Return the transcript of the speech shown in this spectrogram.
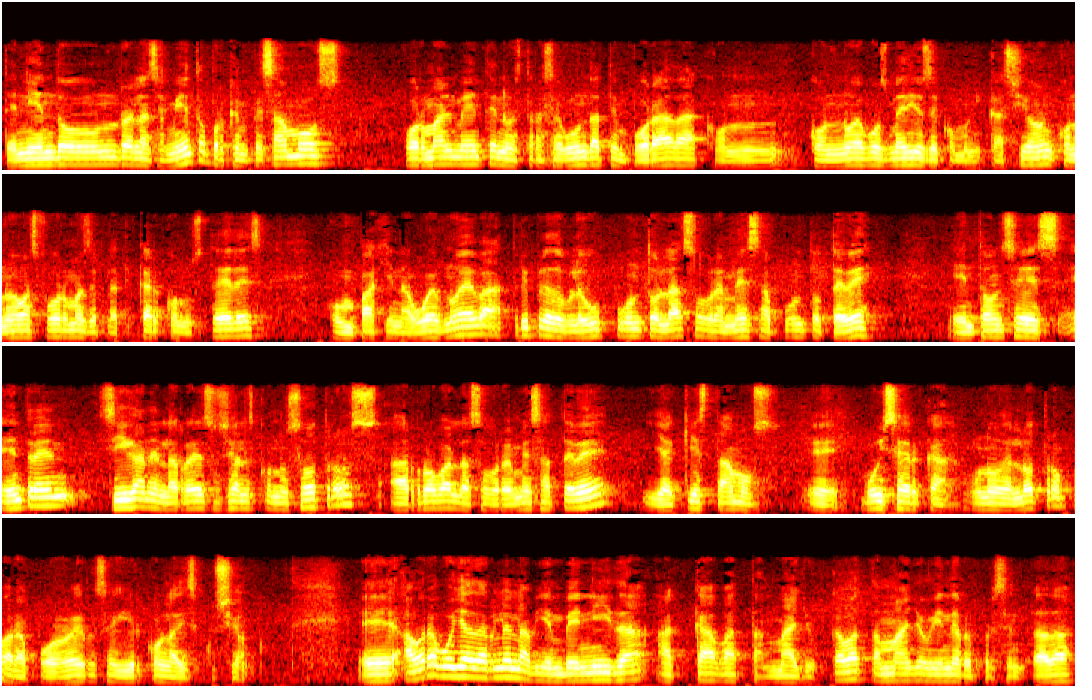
teniendo un relanzamiento porque empezamos formalmente nuestra segunda temporada con, con nuevos medios de comunicación, con nuevas formas de platicar con ustedes, con página web nueva, www.lasobremesa.tv. Entonces, entren, sigan en las redes sociales con nosotros, arroba la sobremesa TV, y aquí estamos eh, muy cerca uno del otro para poder seguir con la discusión. Eh, ahora voy a darle la bienvenida a Cava Tamayo. Cava Tamayo viene representada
